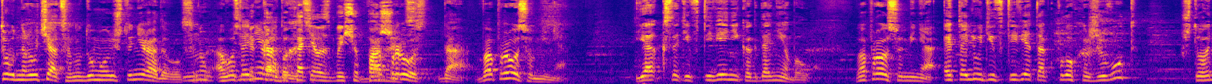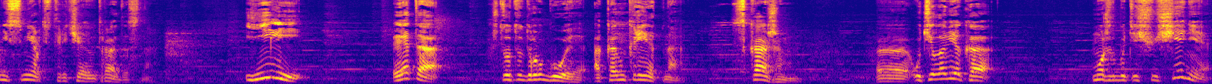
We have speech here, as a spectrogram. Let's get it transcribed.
Трудно ручаться, но думаю, что не радовался Ну, бы. А вот тебе они как бы радуются. хотелось бы еще пожить. Вопрос, да, вопрос у меня. Я, кстати, в Тыве никогда не был. Вопрос у меня. Это люди в Тыве так плохо живут, что они смерть встречают радостно? Или это что-то другое, а конкретно, скажем, э, у человека может быть ощущение,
